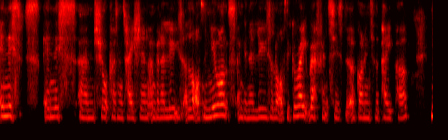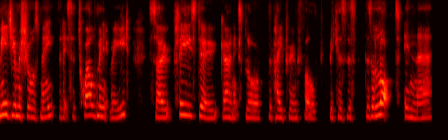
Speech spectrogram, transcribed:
in this in this um, short presentation, I'm going to lose a lot of the nuance. I'm going to lose a lot of the great references that have gone into the paper. Medium assures me that it's a 12 minute read. So please do go and explore the paper in full because there's there's a lot in there.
